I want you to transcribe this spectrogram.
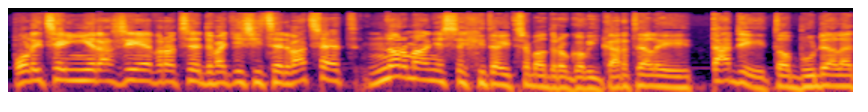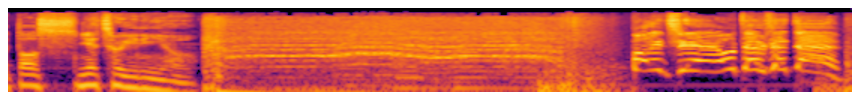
Policejní razie v roce 2020? Normálně se chytají třeba drogový kartely, tady to bude letos něco jiného. Policie, otevřete!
